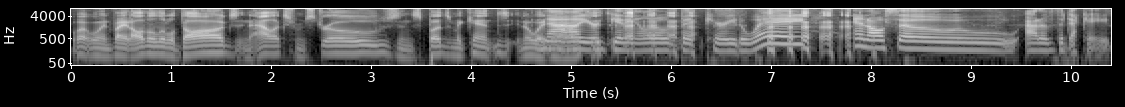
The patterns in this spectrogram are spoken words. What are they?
what? We'll invite all the little dogs and Alex from Stroh's and Spuds MacKenzie. No, wait, no, now it's- you're getting a little bit carried away and also out of the decade.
